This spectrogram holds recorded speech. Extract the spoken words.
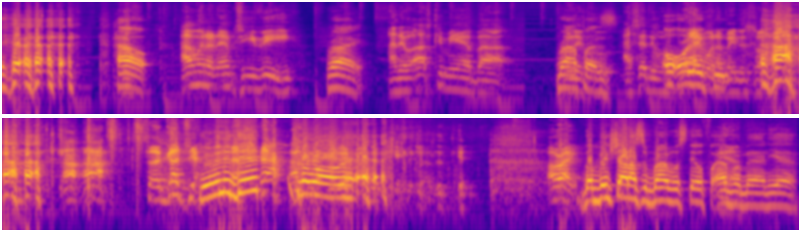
How? I went on MTV Right. and they were asking me about Rappers. Oleku. I said it was Oh, Oleku. when I made the song. so I got you. You really did? Come on, man. All right. But big shout out to Brian will still forever, Yeah. man. Yeah.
